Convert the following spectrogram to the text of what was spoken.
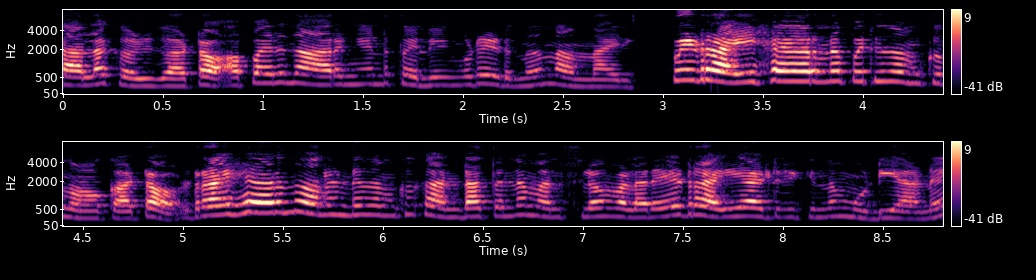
തല കഴുകുക കേട്ടോ അപ്പോൾ അതിന് നാരങ്ങേന്റെ തൊലിയും കൂടെ ഇടുന്നത് നന്നായിരിക്കും. അപ്പോൾ ഈ ഡ്രൈ ഹെയറിനെ പറ്റി നമുക്ക് നോക്കാം കേട്ടോ ഡ്രൈ ഹെയർ എന്ന് പറഞ്ഞിട്ടുണ്ടെങ്കിൽ നമുക്ക് കണ്ടാൽ തന്നെ മനസ്സിലാവും വളരെ ഡ്രൈ ആയിട്ടിരിക്കുന്ന മുടിയാണ്.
